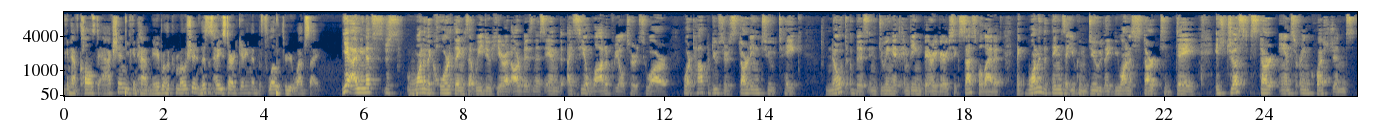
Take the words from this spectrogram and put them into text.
can have calls to action, you can have neighborhood promotion, and this is how you start getting them to flow through your website. Yeah, I mean, that's just one of the core things that we do here at our business. And I see a lot of realtors who are who are top producers starting to take note of this and doing it and being very, very successful at it. Like one of the things that you can do, like if you want to start today, is just start answering questions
